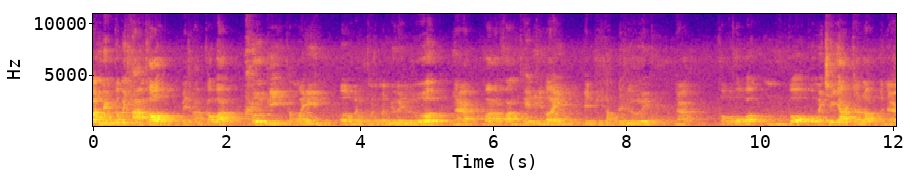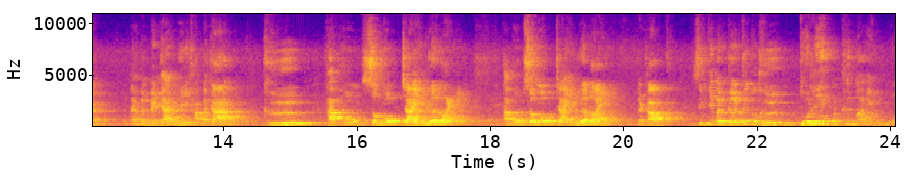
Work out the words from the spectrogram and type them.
วันหนึ่งก็ไปถามเขาไปถามเขาว่าเออพี่ทำไมเออมันมันมันเหนื่อยเหรอนะมาฟังเทศทีไรเห็นพี่หลับได้เลยนะเขาก็บอกว่าอืมก็ก็ไม่ใช่อยากจะหลับนะ แต่มันเป็นอย่างนี้ครับอาจารย์ คือถ้าผมสงบใจเมื่อไหร่ ถ้าผมสงบใจเมื่อไหร่นะครับ สิ่งที่มันเกิดขึ้นก็คือตัวเลขมันขึ้นมาในหัว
